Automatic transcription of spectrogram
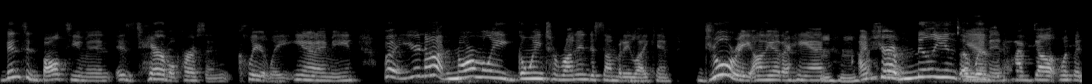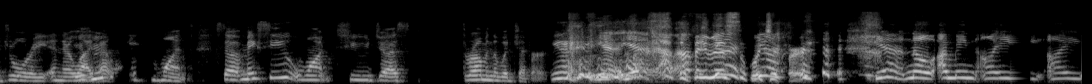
vincent baltuman is a terrible person clearly you know what i mean but you're not normally going to run into somebody like him Julri on the other hand Mhm. I'm sure millions of Yeah. women have dealt with a Julri in their life Mhm. at least once. So it makes you want to just throw them in the wood chipper. You know what I mean? yeah, yeah. The famous yeah, wood yeah. chipper. yeah no i mean i i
